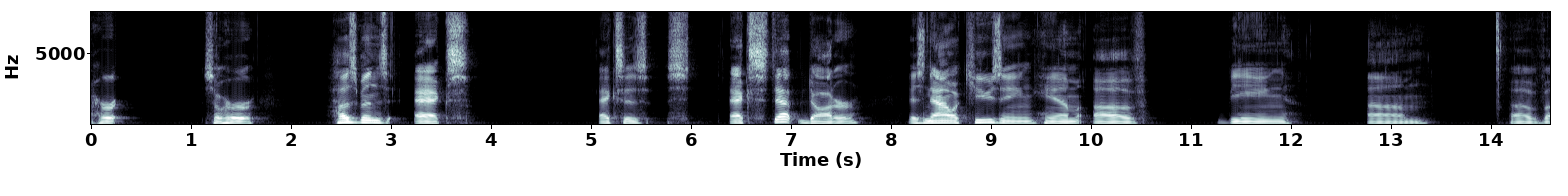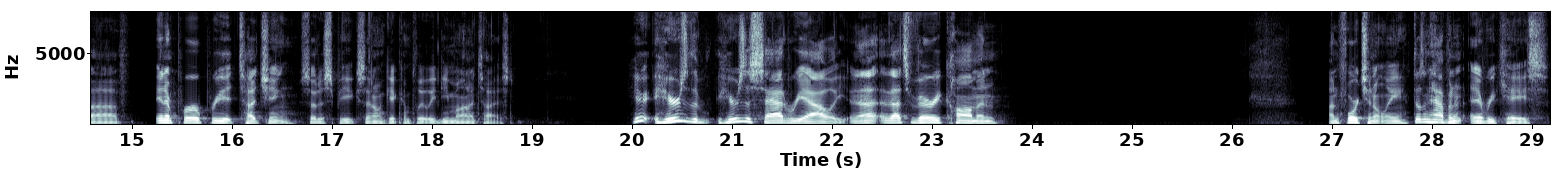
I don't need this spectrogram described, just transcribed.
her, so her husband's ex, ex's ex stepdaughter is now accusing him of being um, of uh, inappropriate touching, so to speak, so I don't get completely demonetized. Here, here's the here's the sad reality, and that, that's very common. Unfortunately, it doesn't happen in every case.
